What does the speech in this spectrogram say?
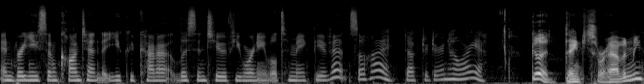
and bring you some content that you could kind of listen to if you weren't able to make the event. So, hi, Dr. Duren, how are you? Good. Thanks for having me.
